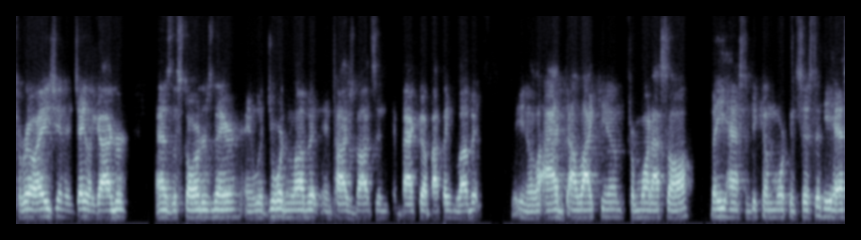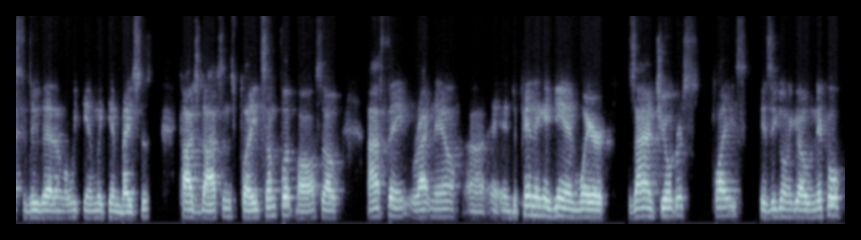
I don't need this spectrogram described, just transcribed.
Tyrell Ajian and Jalen Geiger as the starters there, and with Jordan Lovett and Taj Dotson back up. I think Lovett. You know, I I like him from what I saw, but he has to become more consistent. He has to do that on a weekend weekend basis. Taj Dotson's played some football. So I think right now, uh, and depending again where Zion Childress plays, is he going to go nickel,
